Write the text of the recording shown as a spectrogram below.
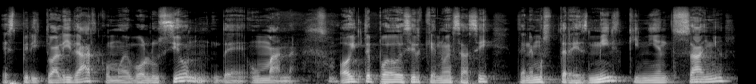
espiritualidad, como evolución de humana. Hoy te puedo decir que no es así. Tenemos 3.500 años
